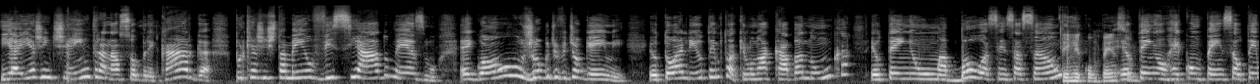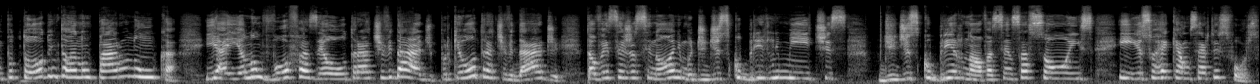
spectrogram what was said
E aí a gente entra na sobrecarga porque a gente tá meio viciado mesmo. É igual o jogo de videogame. Eu tô ali o tempo todo, aquilo não acaba nunca, eu tenho uma boa sensação. Tem recompensa? Eu tenho recompensa o tempo todo, então eu não paro nunca. E aí eu não vou fazer outra atividade, porque outra atividade talvez seja sinônimo de descobrir limites, de descobrir novas sensações, e isso requer um certo esforço.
